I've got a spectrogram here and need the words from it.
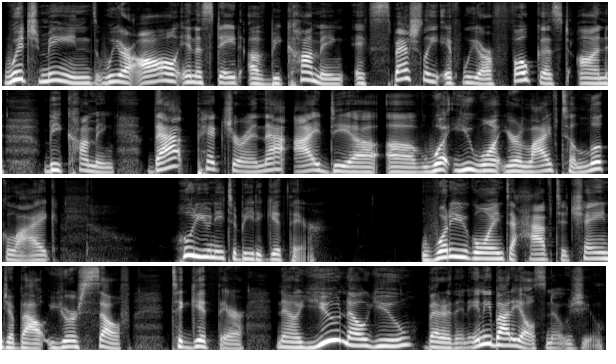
which means we are all in a state of becoming, especially if we are focused on becoming. That picture and that idea of what you want your life to look like who do you need to be to get there? What are you going to have to change about yourself to get there? Now, you know you better than anybody else knows you.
